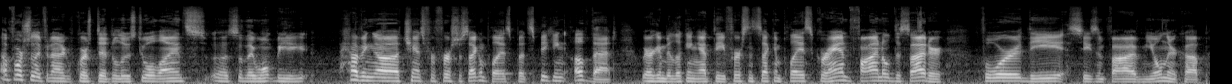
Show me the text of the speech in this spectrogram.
Unfortunately, Fnatic of course did lose to Alliance, uh, so they won't be having a chance for first or second place. But speaking of that, we are going to be looking at the first and second place grand final decider for the season five Mjolnir Cup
